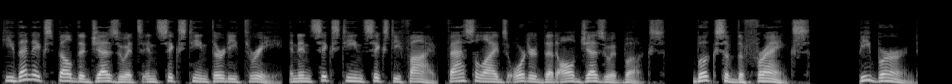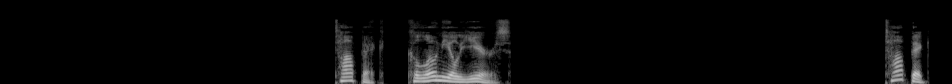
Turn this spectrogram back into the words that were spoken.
He then expelled the Jesuits in 1633, and in 1665, Fasilides ordered that all Jesuit books, books of the Franks, be burned. Topic: Colonial years. Topic:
